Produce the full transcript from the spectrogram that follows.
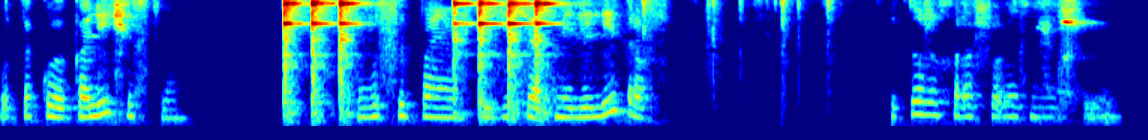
Вот такое количество. Высыпаем в 50 миллилитров. И тоже хорошо размешиваем.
